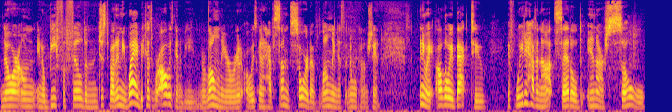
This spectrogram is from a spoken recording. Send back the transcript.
know our own, you know, be fulfilled in just about any way? Because we're always going to be either lonely or we're always going to have some sort of loneliness that no one can understand. Anyway, all the way back to if we have not settled in our soul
